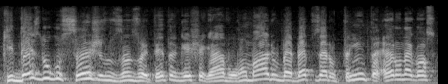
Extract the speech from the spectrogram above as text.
que desde o Hugo Sanches nos anos 80 ninguém chegava. O Romário, o Bebeto 030 era um negócio.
